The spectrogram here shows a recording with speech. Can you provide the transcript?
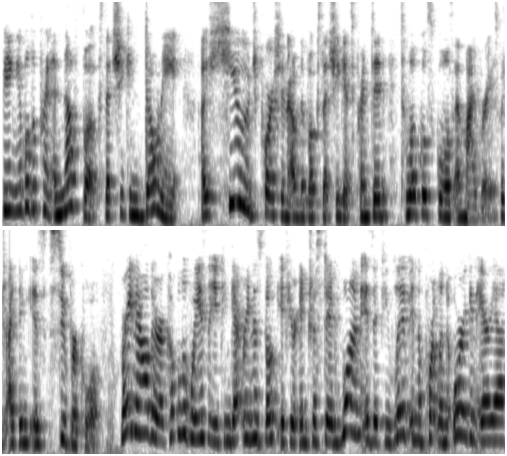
being able to print enough books that she can donate a huge portion of the books that she gets printed to local schools and libraries, which I think is super cool. Right now, there are a couple of ways that you can get Rena's book if you're interested. One is if you live in the Portland, Oregon area,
